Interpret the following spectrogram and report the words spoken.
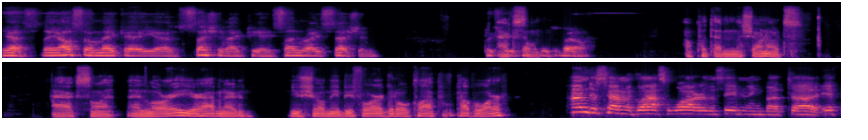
Yes, they also make a uh, session IPA, Sunrise Session, which Excellent. have as well. I'll put that in the show notes. Excellent. And Lori, you're having a you showed me before a good old cup, cup of water. I'm just having a glass of water this evening, but uh, if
